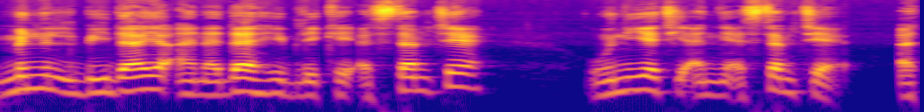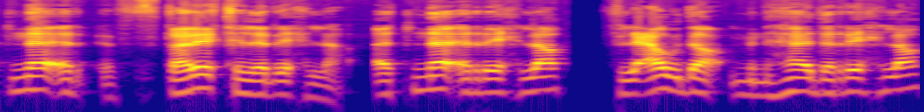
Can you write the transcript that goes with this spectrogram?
من البداية أنا ذاهب لكي أستمتع ونيتي أني أستمتع. أثناء في طريقي للرحلة أثناء الرحلة في العودة من هذه الرحلة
